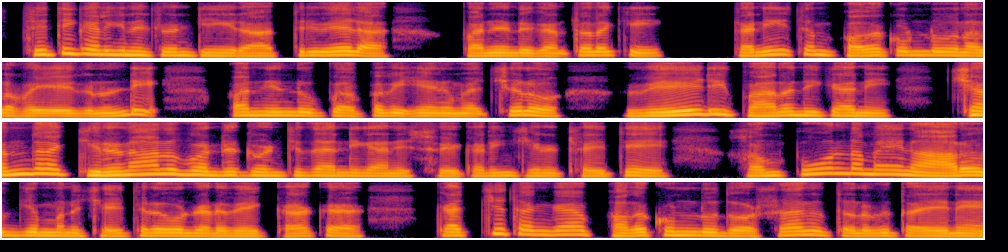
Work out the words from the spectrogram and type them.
స్థితి కలిగినటువంటి ఈ రాత్రి వేళ పన్నెండు గంటలకి కనీసం పదకొండు నలభై ఐదు నుండి పన్నెండు పదిహేను మధ్యలో వేడి పాలని కానీ చంద్ర కిరణాలు పడ్డటువంటి దాన్ని కానీ స్వీకరించినట్లయితే సంపూర్ణమైన ఆరోగ్యం మన చేతిలో ఉండడమే కాక ఖచ్చితంగా పదకొండు దోషాలు తొలగుతాయనే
